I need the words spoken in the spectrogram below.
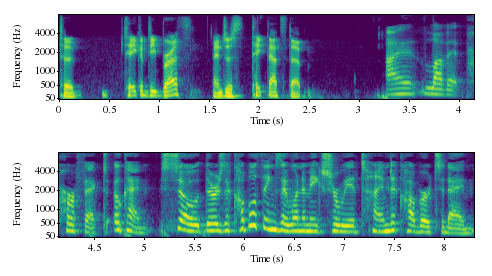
to take a deep breath and just take that step. I love it. Perfect. Okay. So there's a couple things I want to make sure we have time to cover today.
